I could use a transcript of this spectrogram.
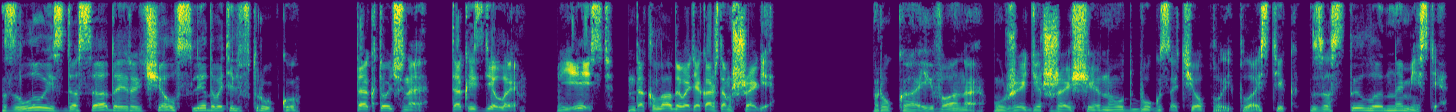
Злой с досадой рычал следователь в трубку. «Так точно. Так и сделаем. Есть. Докладывать о каждом шаге». Рука Ивана, уже держащая ноутбук за теплый пластик, застыла на месте.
